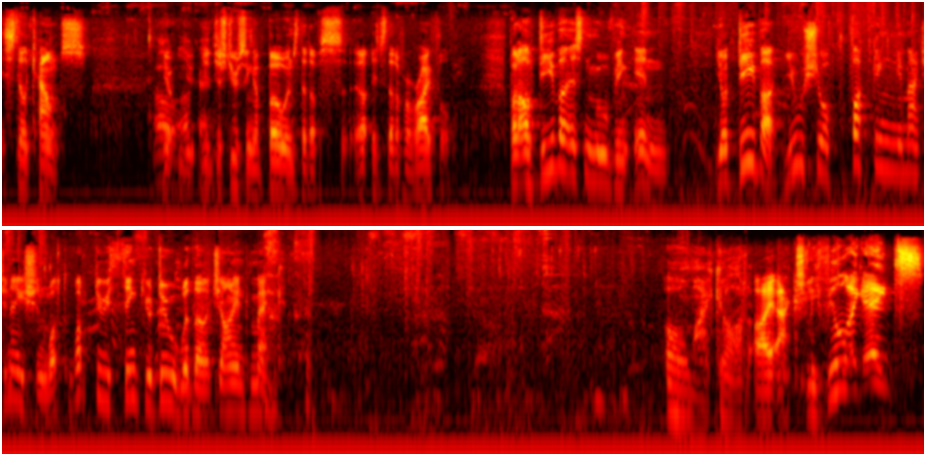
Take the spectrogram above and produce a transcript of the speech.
it still counts. Oh, You're, okay. you're just using a bow instead of uh, instead of a rifle. But our D.Va isn't moving in. Your D.Va, use your fucking imagination. What what do you think you do with a giant mech? oh my god, I actually feel like AIDS.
